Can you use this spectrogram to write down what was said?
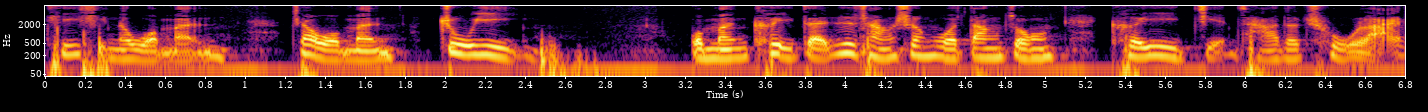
提醒了我们，叫我们注意，我们可以在日常生活当中可以检查的出来。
